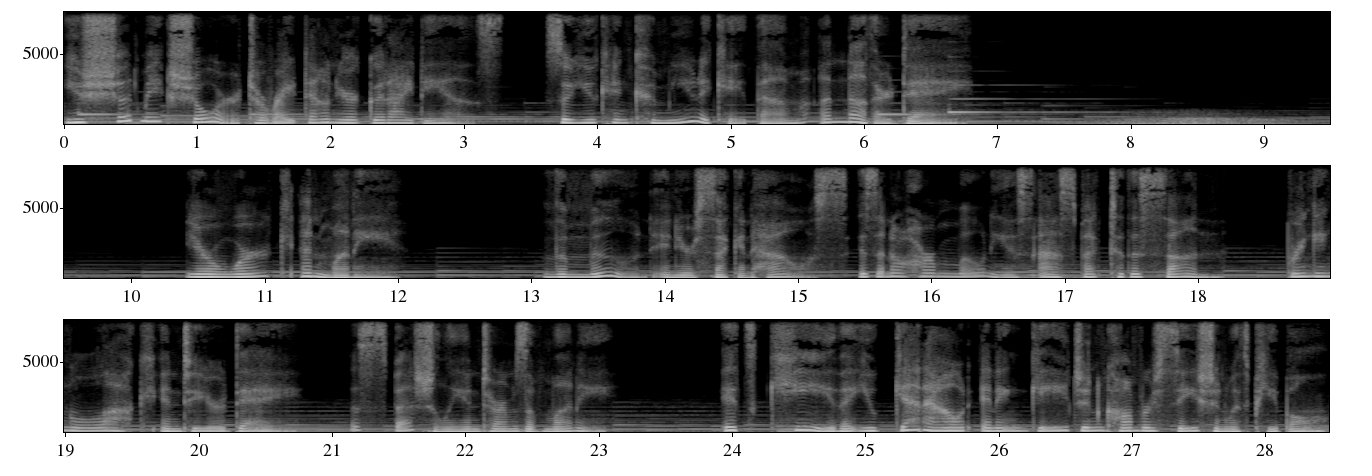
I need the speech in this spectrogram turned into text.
you should make sure to write down your good ideas so you can communicate them another day. Your work and money. The moon in your second house is in a harmonious aspect to the sun, bringing luck into your day, especially in terms of money. It's key that you get out and engage in conversation with people,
